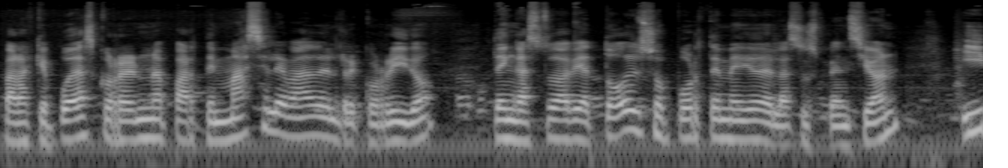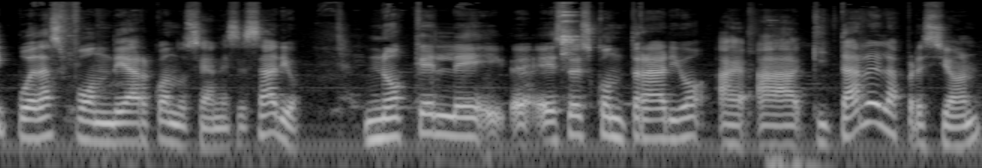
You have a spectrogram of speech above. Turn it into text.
para que puedas correr una parte más elevada del recorrido, tengas todavía todo el soporte medio de la suspensión y puedas fondear cuando sea necesario. No que le, eh, eso es contrario a, a quitarle la presión,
